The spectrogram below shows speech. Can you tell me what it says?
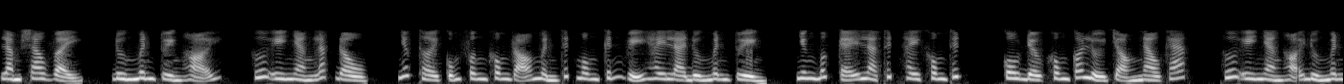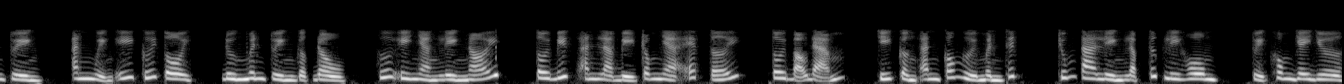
làm sao vậy, đường minh tuyền hỏi, hứa y nhàn lắc đầu, nhất thời cũng phân không rõ mình thích mông kính vĩ hay là đường minh tuyền, nhưng bất kể là thích hay không thích, cô đều không có lựa chọn nào khác, hứa y nhàn hỏi đường minh tuyền, anh nguyện ý cưới tôi, đường minh tuyền gật đầu, hứa y nhàn liền nói, tôi biết anh là bị trong nhà ép tới, tôi bảo đảm, chỉ cần anh có người mình thích, chúng ta liền lập tức ly hôn, tuyệt không dây dưa,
